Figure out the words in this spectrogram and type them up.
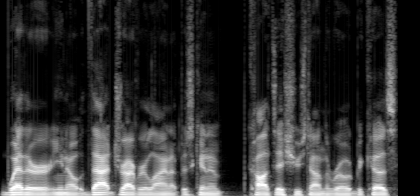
whether, you know, that driver lineup is going to cause issues down the road because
